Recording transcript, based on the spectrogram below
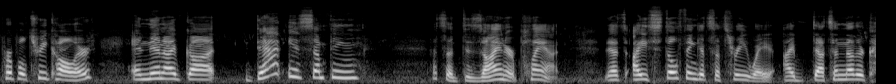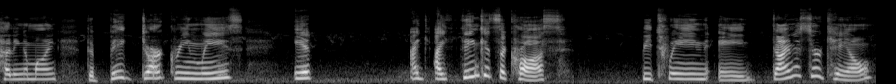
Purple tree collard. And then I've got, that is something, that's a designer plant. That's, I still think it's a three-way. I, that's another cutting of mine. The big dark green leaves, it, I, I think it's a cross between a dinosaur kale,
